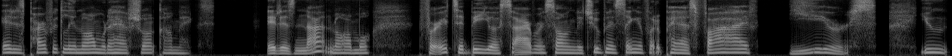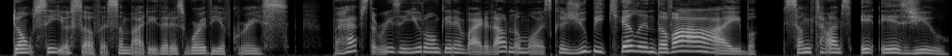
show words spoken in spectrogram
It is perfectly normal to have shortcomings. It is not normal for it to be your siren song that you've been singing for the past five years. You don't see yourself as somebody that is worthy of grace. Perhaps the reason you don't get invited out no more is because you be killing the vibe. Sometimes it is you.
